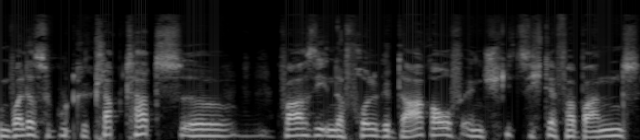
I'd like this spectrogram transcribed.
Und weil das so gut geklappt hat, äh, quasi in der Folge darauf entschied sich der Verband,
